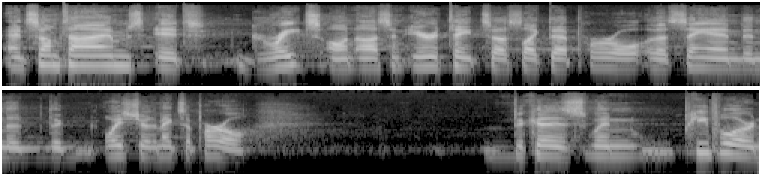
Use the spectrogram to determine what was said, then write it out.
and sometimes it grates on us and irritates us like that pearl, the sand in the, the oyster that makes a pearl. Because when people are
